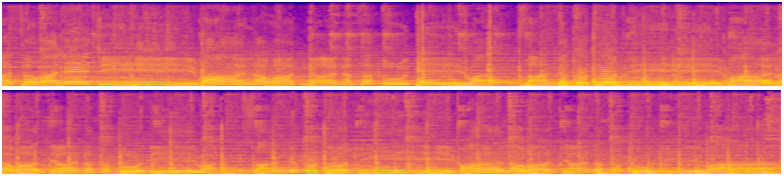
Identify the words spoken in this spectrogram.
वाचवाले जीवा लावा ज्ञानाचा तो दिवा. सांगतो तो दिवा लावा ज्ञानाचा तो दिवा. सांगतो तो दिवा लावा ज्ञानाचा तो दिवा.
